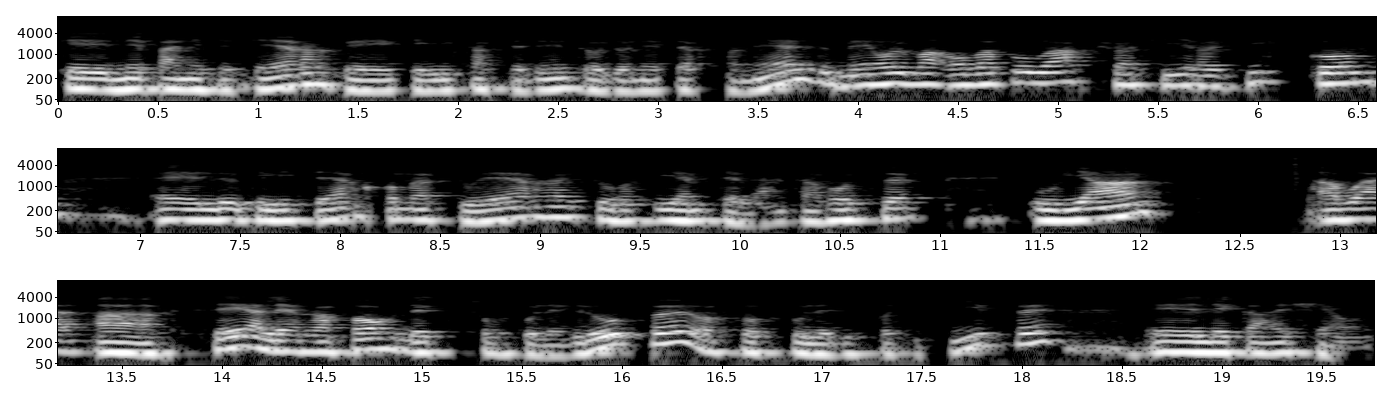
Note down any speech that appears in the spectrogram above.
qui n'est pas nécessaire qu'ils s'accèdent aux données personnelles, mais on va, on va pouvoir choisir ici comme euh, l'utilisateur, comme acteur sur IMT Lazarus, ou bien avoir accès à les rapports de, sur tous les groupes ou sur tous les dispositifs et les cas échéants.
